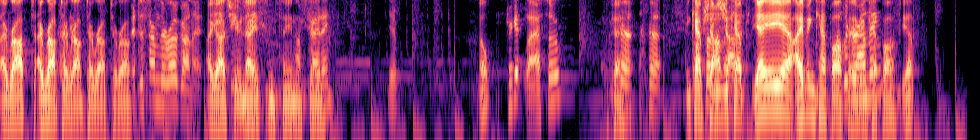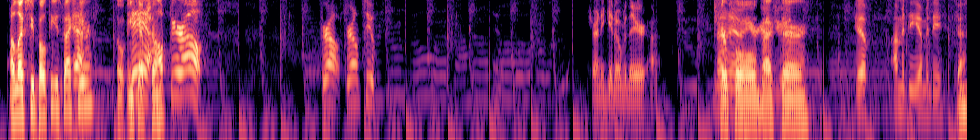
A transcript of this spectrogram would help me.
I robbed, I robbed, I robbed, I robbed, I I robbed. disarmed the rogue on it. I got you. Nice, me. insane, I'm insane. kiting. Oh, Trinket lasso. okay. I'll cap send the shaman, cap. Yeah, yeah, yeah. I have in cap off. I've in cap off. Yep. Alexi, both of these back Yeah. here. Oh, in yeah, cap yeah, shaman. I'll fear out. Fear out, fear out too. Trying to get over there. Uh, No, no, no, Careful good, back good. there. Yep, I'm a D, I'm a D. Okay.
